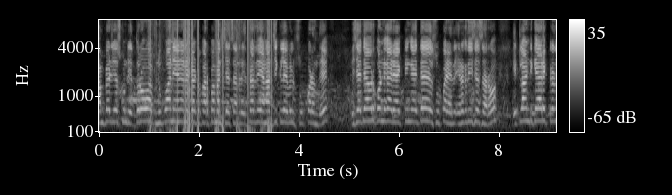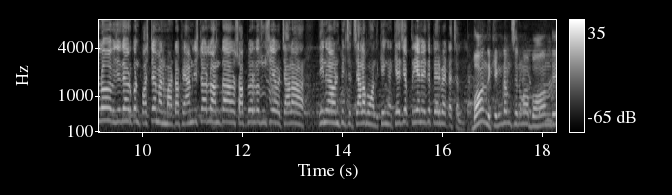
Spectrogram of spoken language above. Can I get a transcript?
కంపేర్ చేసుకుంటే ఇద్దరు నువ్వు నేను అనేటట్టు పర్ఫార్మెన్స్ చేశారు. ఇద్దరిది ఎనర్జిక్ లెవెల్ సూపర్ ఉంది. విజయ్ దేవరకొండ గారి యాక్టింగ్ అయితే సూపర్. ఎరగదీసేశారు. ఇట్లాంటి క్యారెక్టర్లో విజయ్ దేవరకొండ ఫస్ట్ టైం అనమాట ఫ్యామిలీ స్టార్లో అంత సాఫ్ట్వేర్గా చూసి చాలా దీనిగా అనిపించింది. చాలా బాగుంది. కింగ్ కేజీఎఫ్ త్రీ అని అయితే పేరు పెట్టచ్చు బాగుంది. కింగ్డమ్ సినిమా బాగుంది.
